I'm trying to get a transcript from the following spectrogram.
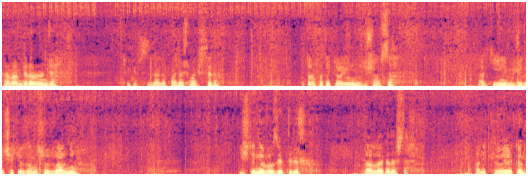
hemen bir an önce çekip sizlerle paylaşmak istedim. Bu tarafa tekrar yolumuz düşerse belki yeni bir videoda çekeriz ama söz vermeyeyim. İşlenir vaziyette tarla arkadaşlar. Hani köye yakın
